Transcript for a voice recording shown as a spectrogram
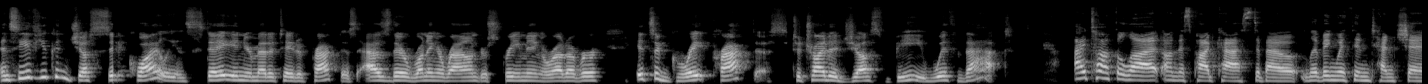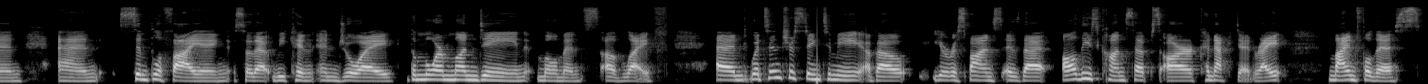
and see if you can just sit quietly and stay in your meditative practice as they're running around or screaming or whatever. It's a great practice to try to just be with that. I talk a lot on this podcast about living with intention and simplifying so that we can enjoy the more mundane moments of life. And what's interesting to me about your response is that all these concepts are connected, right? Mindfulness,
